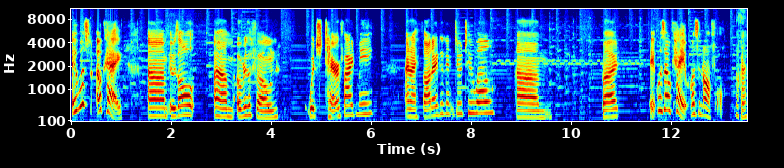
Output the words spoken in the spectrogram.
It was okay. Um, it was all um, over the phone, which terrified me, and I thought I didn't do too well. Um, but it was okay. It wasn't awful. Okay.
